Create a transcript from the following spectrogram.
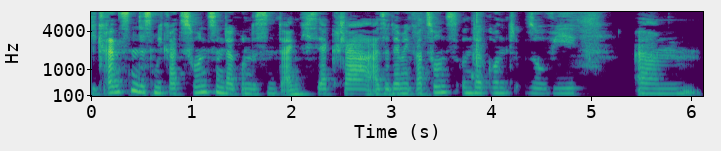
die Grenzen des Migrationshintergrundes sind eigentlich sehr klar. Also der Migrationshintergrund sowie ähm,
